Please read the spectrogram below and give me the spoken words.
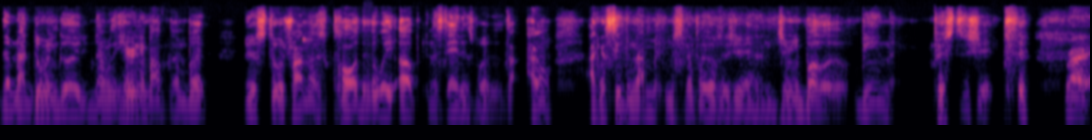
them not doing good, you're not really hearing about them, but they're still trying to claw their way up in the standings. But I don't, I can see them not missing the playoffs this year, and Jimmy Butler being pissed as shit. right.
